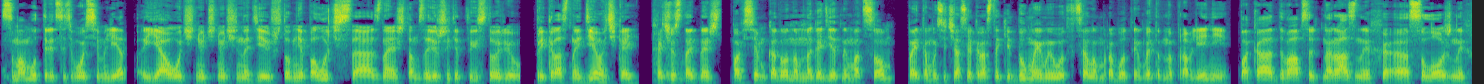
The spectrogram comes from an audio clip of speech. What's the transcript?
Самому 38 лет. Я очень-очень-очень надеюсь, что мне получится, знаешь, там, завершить эту историю прекрасной девочкой. Хочу стать, знаешь, по всем канонам многодетным отцом, поэтому сейчас как раз-таки думаем и вот в целом работаем в этом направлении. Пока два абсолютно разных, э, сложных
